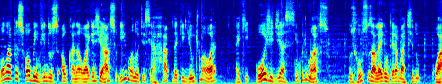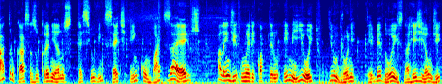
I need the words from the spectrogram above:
Olá pessoal, bem-vindos ao canal Águias de Aço e uma notícia rápida aqui de última hora é que hoje, dia 5 de março, os russos alegam ter abatido quatro caças ucranianos Su-27 em combates aéreos, além de um helicóptero Mi-8 e um drone TB-2 na região de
